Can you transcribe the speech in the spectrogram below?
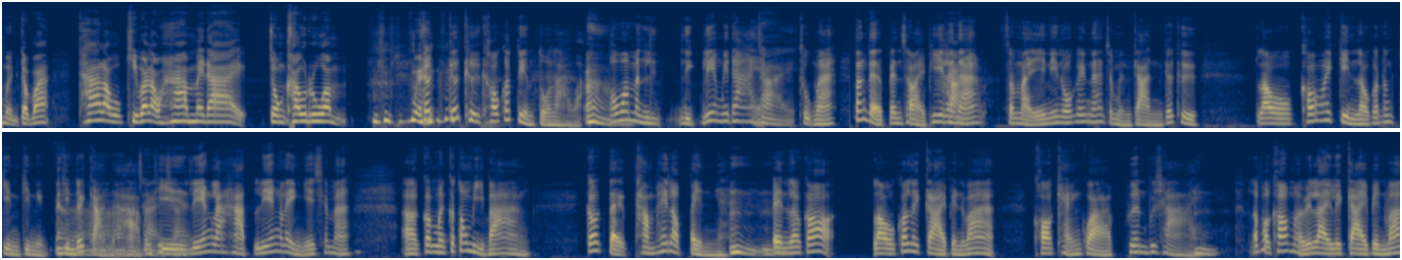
เหมือนกับว่า ถ้าเราคิดว่าเราห้ามไม่ได้ จงเข้าร่วมเหมือนก็ก็คือเขาก็เตรียมตัวเราอะเออเพราะว่ามันหลีกเลี่ยงไม่ได้อะใช่ถูกไหมตั้งแต่เป็นสมัยพี่แล้วค่ะนะ สมัยนี้โน้ก็น่าจะเหมือนกันก็คือ เราเขาให้กินเราก็ต้องกินกินกินด้วยกันอ่าอะใช่บางทีใช่เลี้ยงรหัสเลี้ยงอะไรอย่างเงี้ยใช่ไหมเอ่อก็มันก็ต้องมีบ้าง ก็แต่ทำให้เราเป็นไงอืมอืมเป็นแล้วก็เราก็เลยกลายเป็นว่าคอแข็งกว่าเพื่อนผู้ชายอืมแล้วพอเข้ามหาวิทยาลัยเลยกลายเป็นว่า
